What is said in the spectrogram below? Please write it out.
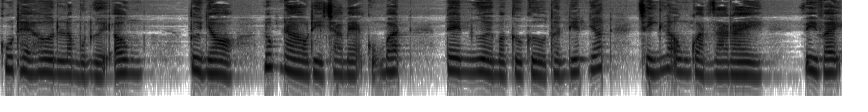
cụ thể hơn là một người ông. Từ nhỏ, lúc nào thì cha mẹ cũng bận, nên người mà cửu cửu thân thiết nhất chính là ông quản gia này. Vì vậy,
